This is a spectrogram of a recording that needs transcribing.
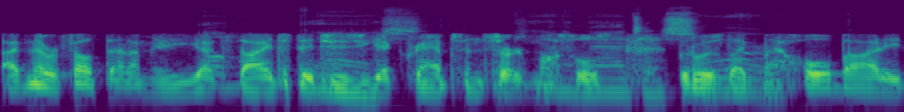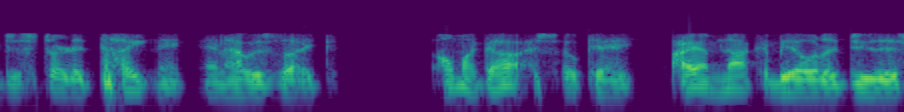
I've never felt that. I mean, you got Oh, side stitches, you get cramps in certain muscles, imagine. but it was like my whole body just started tightening. And I was like, oh my gosh, okay, I am not going to be able to do this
